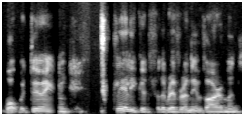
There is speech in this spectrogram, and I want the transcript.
what we're doing. It's clearly good for the river and the environment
